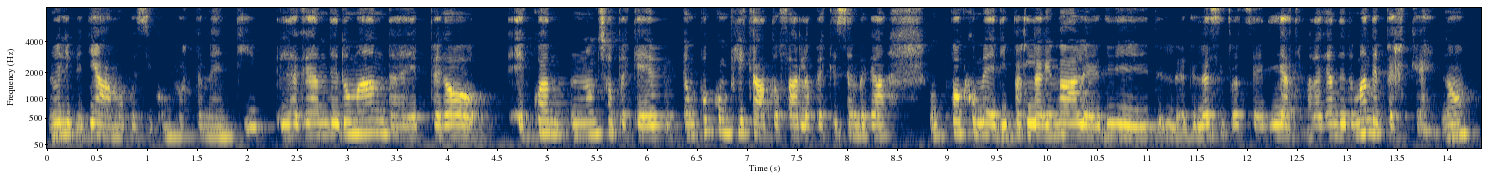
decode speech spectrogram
noi li vediamo questi comportamenti. La grande domanda è però e qua non so perché è un po' complicato farla perché sembra un po' come di parlare male di, del, della situazione degli altri, ma la grande domanda è perché, no?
